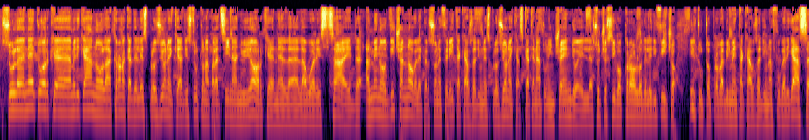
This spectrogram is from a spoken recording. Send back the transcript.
Sul network americano la cronaca dell'esplosione che ha distrutto una palazzina a New York nel Lower East Side. Almeno 19 le persone ferite a causa di un'esplosione che ha scatenato un incendio e il successivo crollo dell'edificio, il tutto probabilmente a causa di una fuga di gas.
